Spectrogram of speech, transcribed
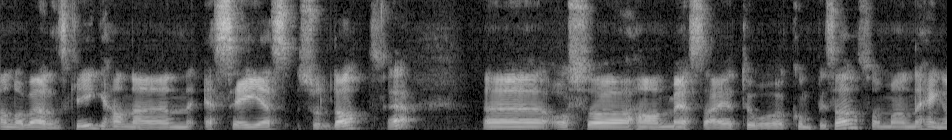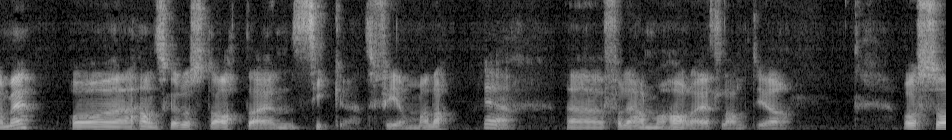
andre verdenskrig. Han er en SAS-soldat. Ja. Eh, og så har han med seg to kompiser som han henger med. Og han skal da starte en sikkerhetsfirma, da. Ja. Eh, fordi han må ha et eller annet å gjøre. Og så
